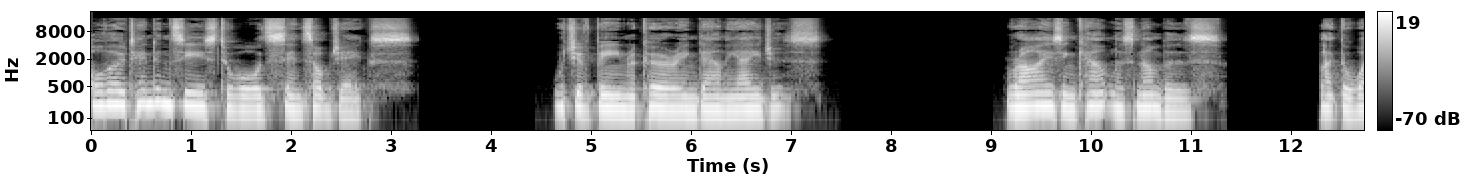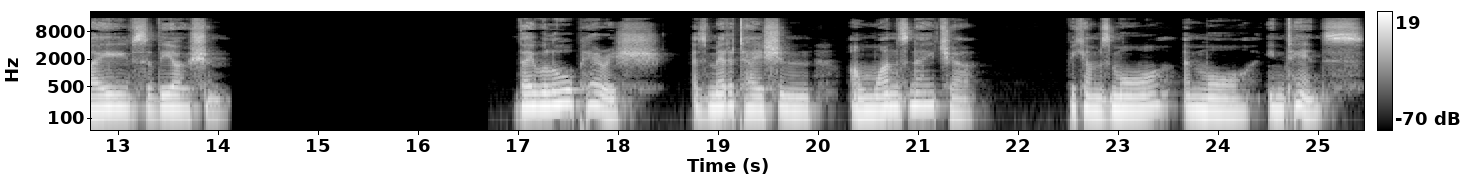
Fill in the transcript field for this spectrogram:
Although tendencies towards sense objects which have been recurring down the ages, rise in countless numbers like the waves of the ocean. They will all perish as meditation on one's nature becomes more and more intense.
